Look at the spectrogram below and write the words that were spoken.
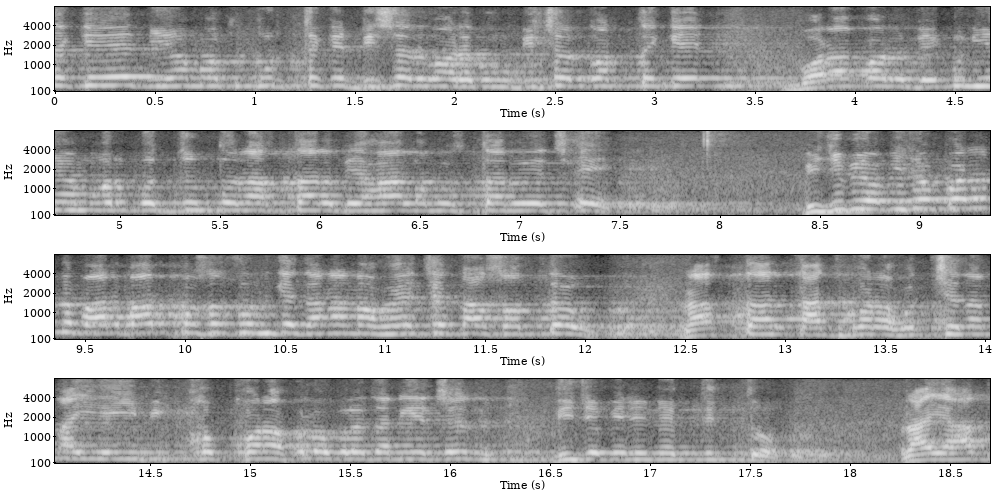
থেকে নিয়ামতপুর থেকে ডিসেরগড় এবং ডিসেরগড় থেকে বরাকর বেগুনিয়া মোড় পর্যন্ত রাস্তার বেহাল অবস্থা রয়েছে। বিজেপি অভিযোগ করেন বারবার প্রশাসনকে জানানো হয়েছে তা সত্ত্বেও রাস্তার কাজ করা হচ্ছে না, তাই এই বিক্ষোভ করা হলো বলে জানিয়েছেন বিজেপির নেতৃত্ব। প্রায় আধ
